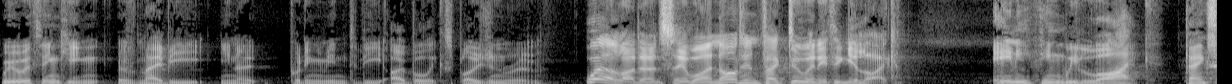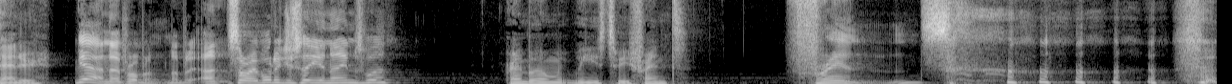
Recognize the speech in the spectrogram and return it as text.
We were thinking of maybe you know putting him into the eyeball explosion room. Well, I don't see why not. In fact, do anything you like. Anything we like. Thanks, Andrew. Yeah, no problem. No problem. Um, sorry, what did you say your names were? Remember when we used to be friends? Friends?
